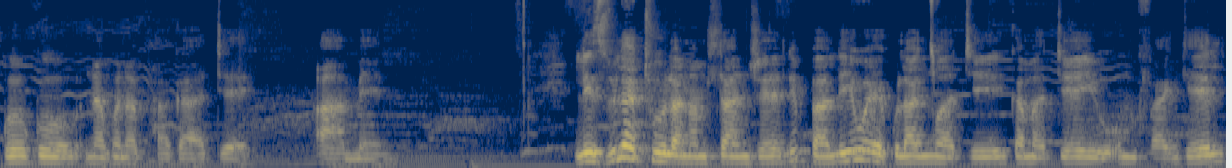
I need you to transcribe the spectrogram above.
Ngoku nakunaphakade amen. Lizwi lethu lanamhlanje libhaliwe kulaa ncwadi kamateyu umvangeli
